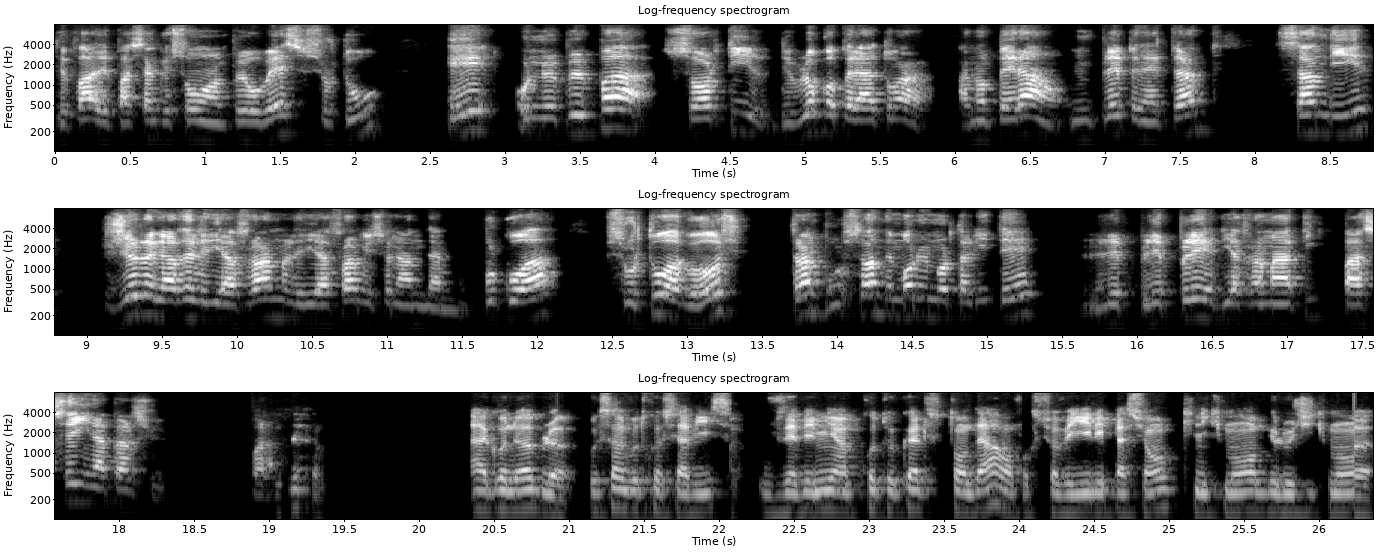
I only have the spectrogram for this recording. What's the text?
des fois des patients qui sont un peu obèses surtout, et on ne peut pas sortir du bloc opératoire en opérant une plaie pénétrante sans dire je regardais le diaphragme, le diaphragme est indemne. Pourquoi Surtout à gauche, 30% de morts de mortalité, les, les plaies diaphragmatiques passaient inaperçues. Voilà. À Grenoble, au sein de votre service, vous avez mis un protocole standard pour surveiller les patients cliniquement, biologiquement, euh,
